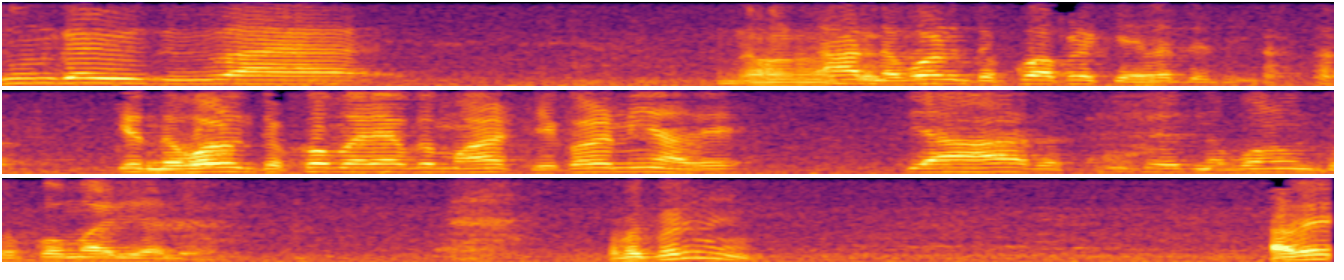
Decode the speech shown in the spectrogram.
શું ગયું આ નવાણું ધક્કો. આપડે કહેવત હતી કે નવાણું ધક્કો માર્યા વગર માણસ ઠેકાણે નહીં આવે. ત્યાં રસ્તું નવાણું ધક્કો મારી આલે. ખબર ને? હવે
